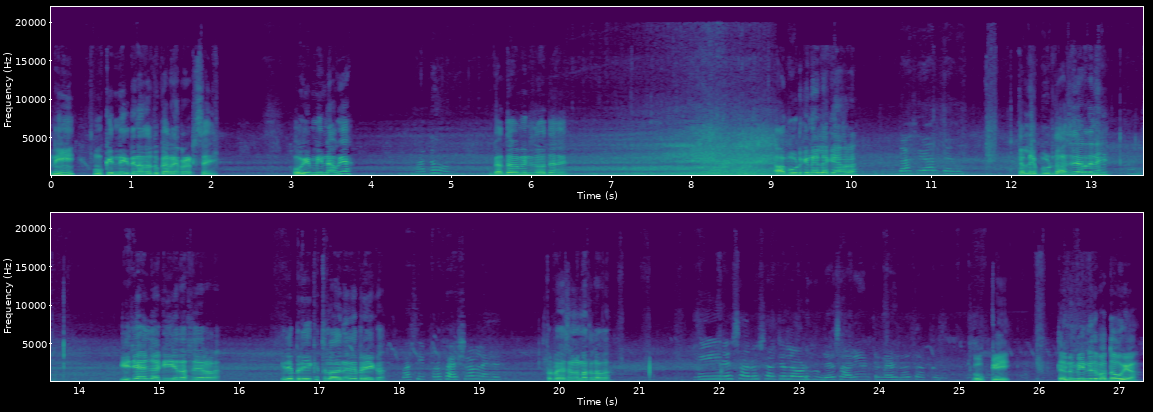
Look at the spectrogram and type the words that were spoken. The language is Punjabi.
ਨਹੀਂ ਉਹ ਕਿੰਨੇ ਕੁ ਦਿਨਾਂ ਦਾ ਤੂੰ ਕਰ ਰਿਹਾ ਪ੍ਰੈਕਟਿਸ ਇਹ? ਹੋ ਗਿਆ ਮਹੀਨਾ ਹੋ ਗਿਆ? ਵੱਧ ਹੋ ਗਈ ਵੱਧ ਹੋ ਮਹੀਨੇ ਤੋਂ ਵੱਧ ਹੋਏ ਆ ਬੂਟ ਕਿੰਨੇ ਲੈ ਕੇ ਆਇਆ ਹੋਰ 10000 ਰੁਪਏ ਦੇ ਕੱਲੇ ਬੂਟ 10000 ਦੇ ਨੇ ਇਹ? ਇਹ ਜਿਹੇ ਦਾ ਕੀ ਹੈ 10000 ਵਾਲਾ? ਇਹਦੇ ਬ੍ਰੇਕ ਕਿੱਥੋਂ ਲੱਗਦੇ ਨੇ ਇਹਦੇ ਬ੍ਰੇਕ? ਬਸ ਇਹ ਪ੍ਰੋਫੈਸ਼ਨਲ ਨੇ ਇਹ। ਪ੍ਰੋਫੈਸ਼ਨਲ ਮਤਲਬ? ਵੀਰੇ ਸਾਰੇ ਸਾਂ ਚ ਲਾਉਡ ਹੁੰਦੇ ਆ ਸਾਰੇ ਇੰਟਰਨੈਸ਼ਨਲ ਤੱਕ। ਓਕੇ ਤੈਨੂੰ ਮਹੀਨੇ ਤੋਂ ਵੱਧ ਹੋ ਗਿਆ।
